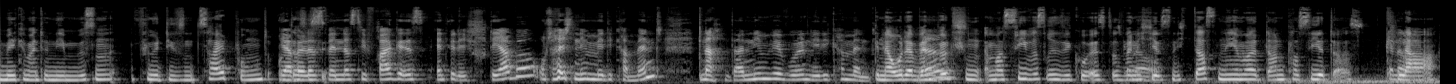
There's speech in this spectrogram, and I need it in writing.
Medikamente nehmen müssen für diesen Zeitpunkt. Und ja, weil das, wenn das die Frage ist, entweder ich sterbe oder ich nehme Medikament, na, dann nehmen wir wohl ein Medikament. Genau, oder wenn ne? wirklich ein massives Risiko ist, dass genau. wenn ich genau. jetzt nicht das nehme, dann passiert das. Genau. Klar.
